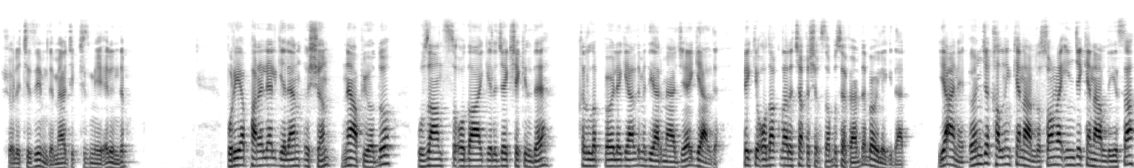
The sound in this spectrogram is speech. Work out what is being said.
Şöyle çizeyim de mercek çizmeye erindim. Buraya paralel gelen ışın ne yapıyordu? Uzantısı odağa gelecek şekilde kırılıp böyle geldi mi diğer merceğe geldi. Peki odakları çakışıksa bu sefer de böyle gider. Yani önce kalın kenarlı sonra ince kenarlıysa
